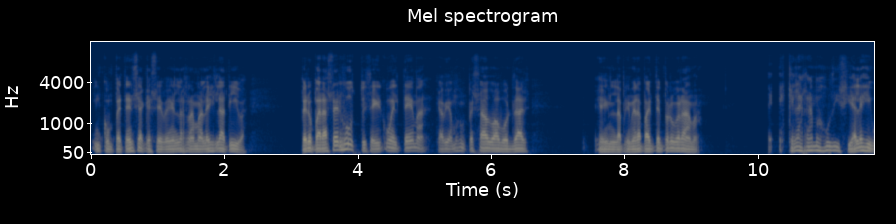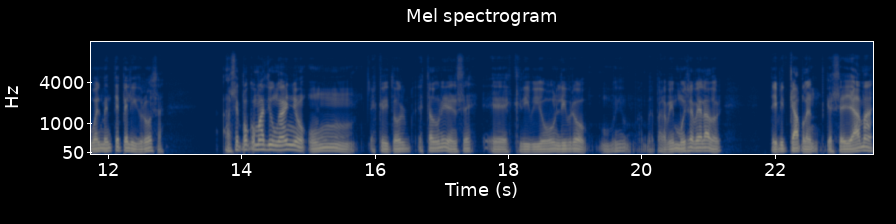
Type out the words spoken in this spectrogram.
incompetencias que se ven en la rama legislativa. Pero para ser justo y seguir con el tema que habíamos empezado a abordar en la primera parte del programa, es que la rama judicial es igualmente peligrosa. Hace poco más de un año, un escritor estadounidense eh, escribió un libro muy- para mí muy revelador, David Kaplan, que se llama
